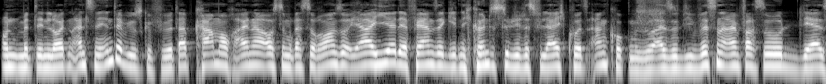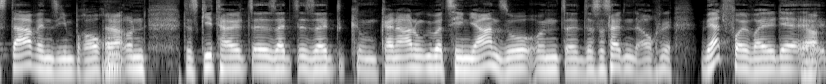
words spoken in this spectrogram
und mit den Leuten einzelne Interviews geführt habe, kam auch einer aus dem Restaurant so, ja, hier, der Fernseher geht nicht, könntest du dir das vielleicht kurz angucken? So, also die wissen einfach so, der ist da, wenn sie ihn brauchen. Ja. Und das geht halt äh, seit, seit, keine Ahnung, über zehn Jahren so. Und äh, das ist halt auch wertvoll, weil der ja. äh,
